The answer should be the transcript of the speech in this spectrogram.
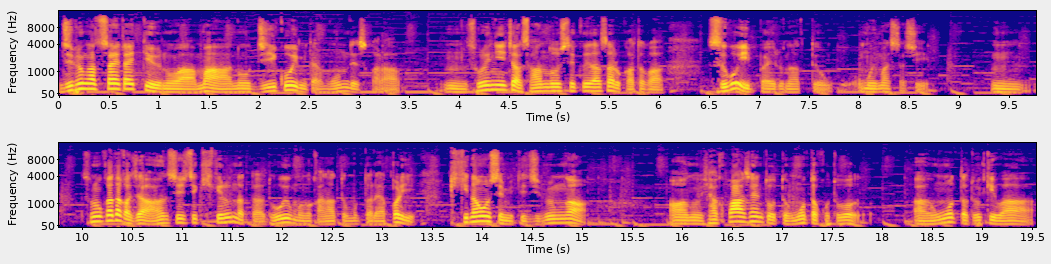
自分が伝えたいっていうのは、まあ、あの、G 行為みたいなもんですから、うん、それにじゃあ賛同してくださる方がすごいいっぱいいるなって思いましたし、うん、その方がじゃあ安心して聞けるんだったらどういうものかなと思ったらやっぱり聞き直してみて自分があの100%って思ったことをあ思った時は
